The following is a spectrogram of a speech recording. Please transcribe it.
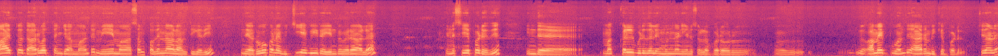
ஆயிரத்தி தொள்ளாயிரத்தி அறுபத்தஞ்சாம் ஆண்டு மே மாதம் பதினாலாம் தேதி இந்த ரோகண விஜய வீர என்பவரால் என்ன செய்யப்படுது? இந்த மக்கள் விடுதலை முன்னணி என்று சொல்லப்படுற ஒரு அமைப்பு வந்து ஆரம்பிக்கப்படுது. சரிதானே?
